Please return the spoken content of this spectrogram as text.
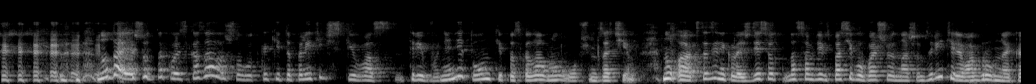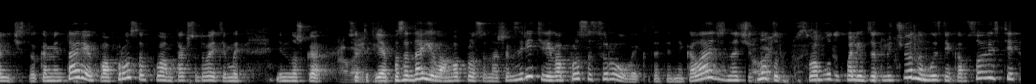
Ну да, я что-то такое сказала, что вот какие-то политические у вас требования нет, он типа сказал, ну, в общем, зачем. Ну, а, кстати, Николай, здесь вот на самом деле спасибо большое нашим зрителям, огромное количество комментариев, вопросов к вам, так что давайте мы немножко, все-таки я позадаю вам вопросы наших зрителей, вопросы суровые, кстати, Николай, значит, ну, тут свободу политзаключенным, узникам совести,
